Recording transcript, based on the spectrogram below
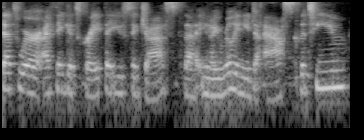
that's where I think it's great that you suggest that you know you really need to ask the team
